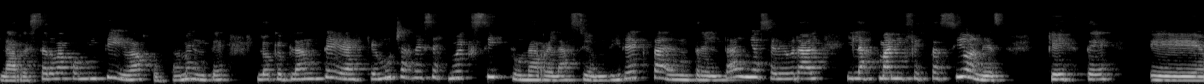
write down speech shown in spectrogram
La reserva cognitiva, justamente, lo que plantea es que muchas veces no existe una relación directa entre el daño cerebral y las manifestaciones que este eh,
